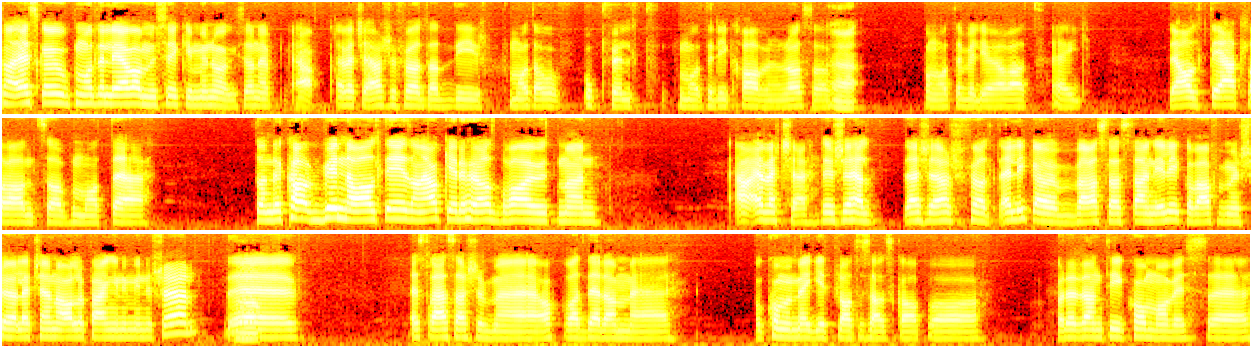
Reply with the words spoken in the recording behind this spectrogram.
Nei, jeg skal jo på en måte leve av musikken min òg. Sånn, jeg, ja, jeg vet ikke, jeg har ikke følt at de på en måte har oppfylt på en måte de kravene da, så Ja. på en måte vil gjøre at jeg Det er alltid et eller annet som på en måte Sånn, det kan, begynner alltid sånn OK, det høres bra ut, men ja, jeg vet ikke. Det er ikke helt det er ikke, Jeg har ikke følt Jeg liker å være selvstendig. Jeg liker å være for meg sjøl. Jeg tjener alle pengene mine sjøl. Jeg stresser ikke med akkurat det der med å komme meg i et plateselskap. Og, for det er den tid kommer hvis eh,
